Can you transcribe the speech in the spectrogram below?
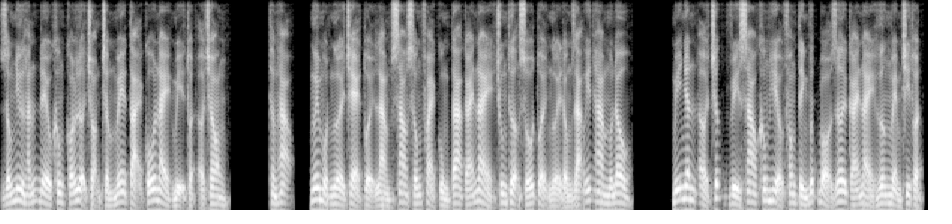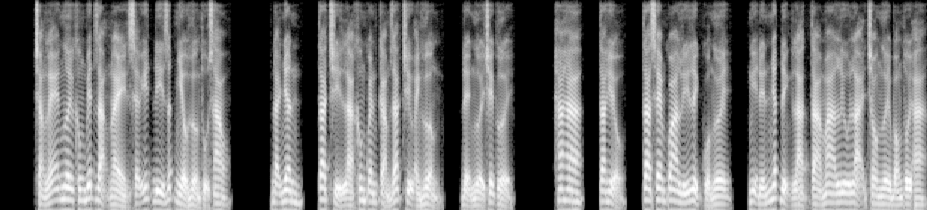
giống như hắn đều không có lựa chọn trầm mê tại cỗ này mỹ thuật ở trong. Thẩm hạo, ngươi một người trẻ tuổi làm sao sống phải cùng ta cái này trung thượng số tuổi người đồng dạng ít ham muốn đâu? Mỹ nhân ở trước vì sao không hiểu phong tình vứt bỏ rơi cái này hương mềm chi thuật? Chẳng lẽ ngươi không biết dạng này sẽ ít đi rất nhiều hưởng thụ sao? Đại nhân, ta chỉ là không quen cảm giác chịu ảnh hưởng, để người chê cười. Ha ha, ta hiểu, ta xem qua lý lịch của ngươi, nghĩ đến nhất định là tà ma lưu lại cho ngươi bóng tôi à.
